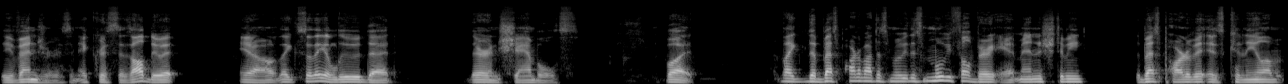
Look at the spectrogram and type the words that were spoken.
the Avengers? And Ikaris says, "I'll do it." You know, like so they allude that they're in shambles, but like the best part about this movie, this movie felt very Ant Manish to me. The best part of it is Kumail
